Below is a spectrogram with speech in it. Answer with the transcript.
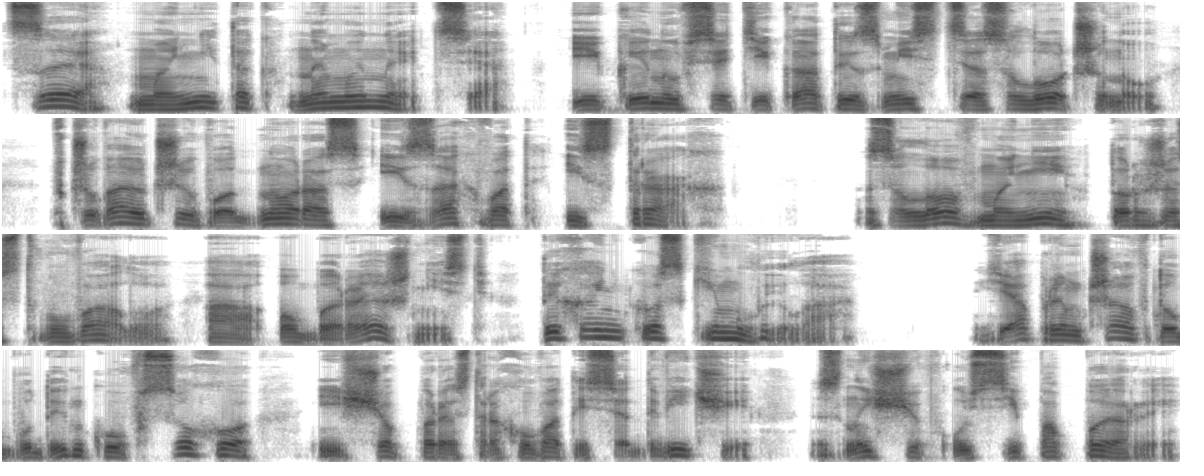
це мені так не минеться, і кинувся тікати з місця злочину, вчуваючи воднораз і захват, і страх. Зло в мені торжествувало, а обережність тихенько скімлила. Я примчав до будинку в Сохо і, щоб перестрахуватися двічі, знищив усі папери,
